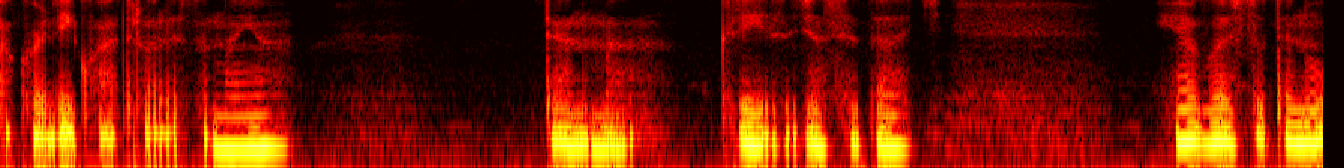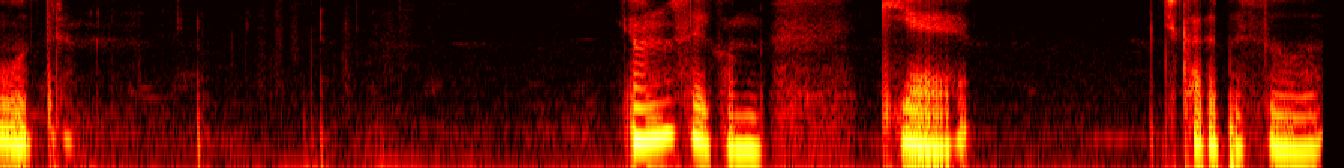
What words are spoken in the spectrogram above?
acordei quatro horas da manhã tendo uma crise de ansiedade. E agora estou tendo outra. Eu não sei como que é de cada pessoa.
